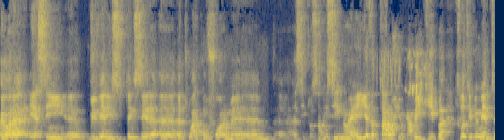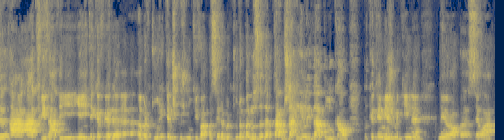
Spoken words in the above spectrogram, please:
agora, é assim, uh, viver isso tem que ser uh, atuar conforme uh, a situação em si, não é? E adaptar ao fim e ao cabo a equipa relativamente à, à atividade. E, e, aí tem que haver abertura e temos que os motivar para ser abertura para nos adaptarmos à realidade local. Porque até mesmo aqui na, na Europa, sei lá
